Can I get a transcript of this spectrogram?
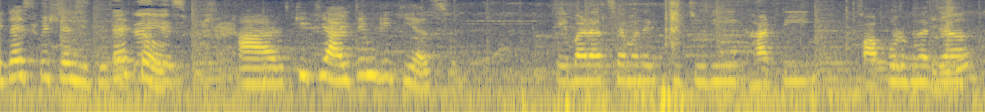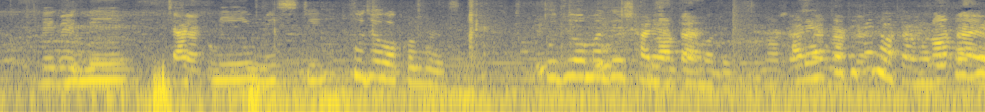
এটাই স্পেশালিটি তাই তো? আর কি কি আইটেম কি কি আছে? এবার আছে আমাদের খিচুড়ি ঘাটি পাঁপড় ভাজা বেগুনি চাটনি মিষ্টি পুজো কখন হয়েছে পুজো আমাদের সাড়ে আটটার মধ্যে। সাড়ে আটটা থেকে নটার মধ্যে। নটায়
